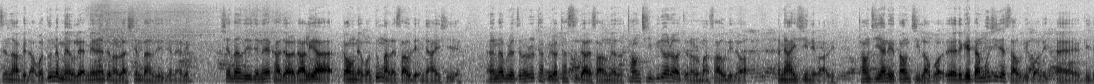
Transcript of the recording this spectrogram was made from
စဉ်းစားပြတာပေါ့သူ့နာမည်ကိုလည်းအများနဲ့ကျွန်တော်တို့ကရှင်းတန်းစေခြင်းတယ်လေရှင်းတန်းစေခြင်းတဲ့အခါကျတော့ဒါလေးကကောင်းတယ်ပေါ့သူ့မှာလည်းစာအုပ်တွေအများကြီးရှိတယ်အဲနောက်ပြီးတော့ကျွန်တော်တို့ထပ်ပြီးတော့ထပ်စုထားတဲ့စာအုပ်နဲ့ဆိုထောင်ချီပြီးတော့ကျွန်တော်တို့မှာစာအုပ်တွေတော့အများကြီးရှိနေပါပြီထောင်ချီကနေတောင်းချီလောက်ပေါ့အဲတကယ်တန်မိုးရှိတဲ့စာအုပ်တွေပေါ့လေအဲဂီတ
